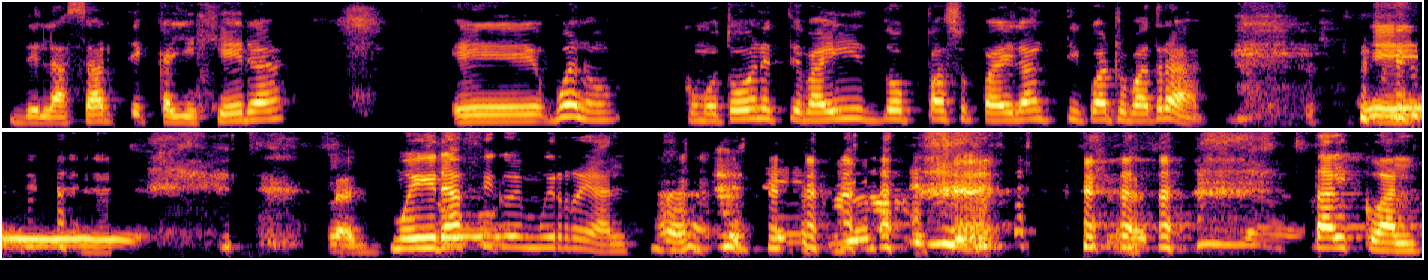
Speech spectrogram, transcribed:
de las artes callejeras, eh, bueno, como todo en este país, dos pasos para adelante y cuatro para atrás. Eh, muy gráfico y muy real. Tal cual.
